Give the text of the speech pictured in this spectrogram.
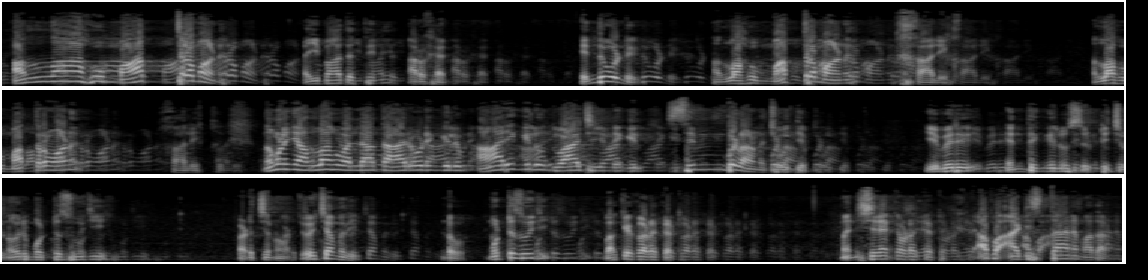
അള്ളാഹു മാത്രമാണ് ഇബാദത്തിന് അർഹൻ. എന്തുകൊണ്ട്? അള്ളാഹു മാത്രമാണ് ഖാലിഖ്. അള്ളാഹു മാത്രമാണ് ഖാലിഖ്. നമ്മൾ ഇനി അള്ളാഹു അല്ലാത്ത ആരോടെങ്കിലും ആരെങ്കിലും ദ്വാ ചെയ്യുന്നെങ്കിൽ സിമ്പിൾ ആണ് ചോദ്യം. ഇവർ എന്തെങ്കിലും സൃഷ്ടിച്ചണോ? ഒരു മുട്ടുസൂചി? പഠിച്ചണോ ചോദിച്ചാൽ മതി. ഉണ്ടോ? മുട്ട് സൂചി. ബാക്കിയൊക്കെ അടക്കട്ടെ. മനുഷ്യനൊക്കെ അടക്കട്ടെ. അപ്പൊ അടിസ്ഥാനം അതാണ്.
